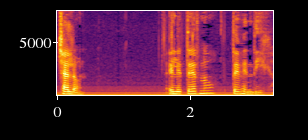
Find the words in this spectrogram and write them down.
Chalón. El Eterno te bendiga.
